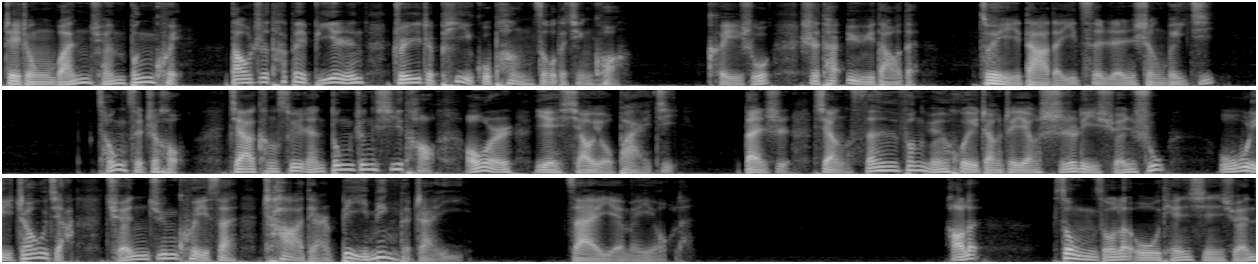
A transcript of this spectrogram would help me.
这种完全崩溃。导致他被别人追着屁股胖揍的情况，可以说是他遇到的最大的一次人生危机。从此之后，家康虽然东征西讨，偶尔也小有败绩，但是像三方元会长这样实力悬殊、无力招架、全军溃散、差点毙命的战役，再也没有了。好了，送走了武田信玄，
